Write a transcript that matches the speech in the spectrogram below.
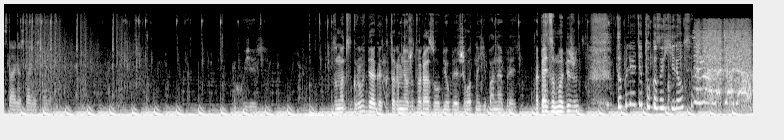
Стань, стань, стань. За мной тут грув бегает, который меня уже два раза убил, блядь, животное ебаное, блядь. Опять за мной бежит. Да, блядь, я только захилился. Не надо, дядя!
